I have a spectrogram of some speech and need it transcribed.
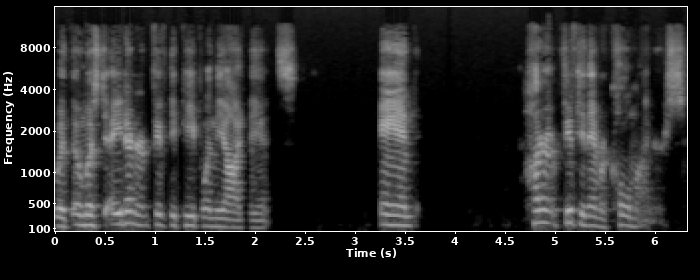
with almost 850 people in the audience, and 150 of them are coal miners,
